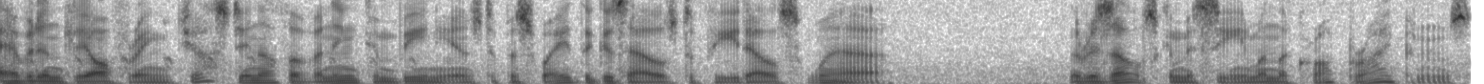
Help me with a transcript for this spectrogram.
evidently offering just enough of an inconvenience to persuade the gazelles to feed elsewhere. The results can be seen when the crop ripens.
